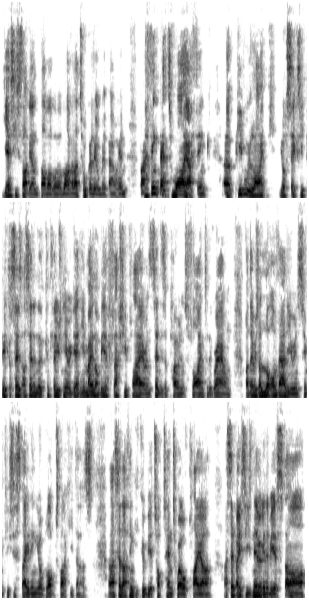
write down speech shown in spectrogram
Yes, he's slightly under blah, blah, blah, blah, blah, and I talk a little bit about him, but I think that's why I think uh, people like your sexy pick. I said, I said in the conclusion here again, he may not be a flashy player and send his opponents flying to the ground, but there is a lot of value in simply sustaining your blocks like he does. And I said, I think he could be a top 10, 12 player. I said, basically, he's never going to be a star.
